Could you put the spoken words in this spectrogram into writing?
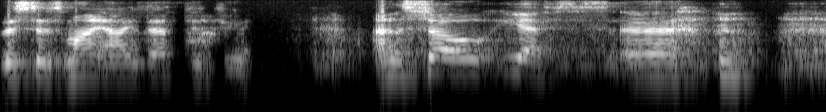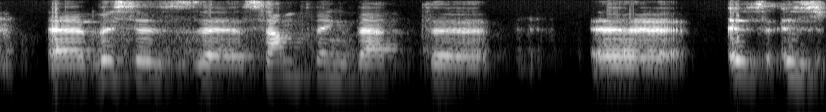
This is my identity. And so, yes, uh, uh, this is uh, something that uh, uh, is is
